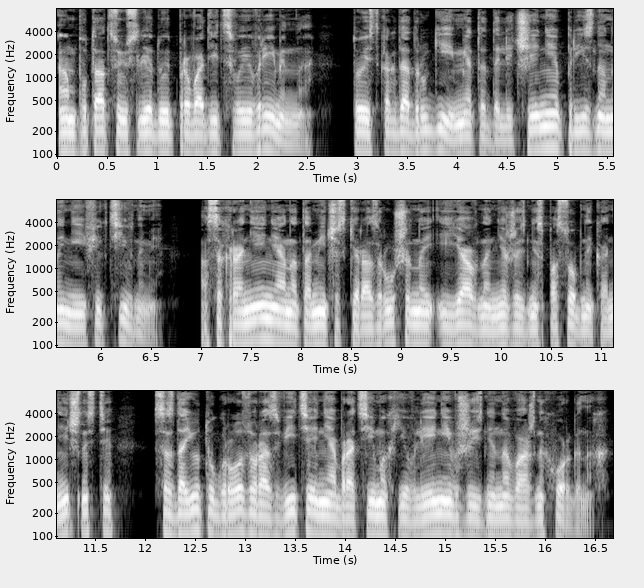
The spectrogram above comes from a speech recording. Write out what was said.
Ампутацию следует проводить своевременно, то есть когда другие методы лечения признаны неэффективными, а сохранение анатомически разрушенной и явно нежизнеспособной конечности – создают угрозу развития необратимых явлений в жизненно важных органах.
